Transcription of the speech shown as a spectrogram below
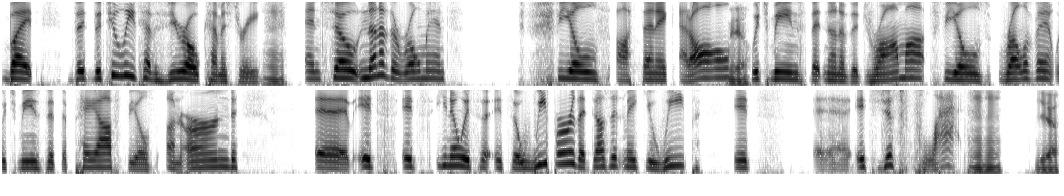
but the the two leads have zero chemistry Mm. and so none of the romance feels authentic at all, Yeah. which means that none of the drama feels relevant, which means that the payoff feels unearned. Uh, it's it's you know it's a it's a weeper that doesn't make you weep. It's uh, it's just flat. hmm Yeah,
